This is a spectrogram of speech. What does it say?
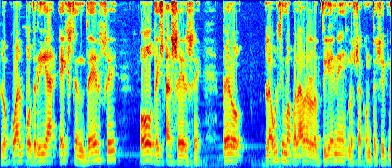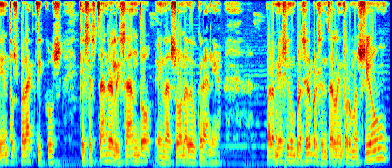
lo cual podría extenderse o deshacerse, pero la última palabra lo tienen los acontecimientos prácticos que se están realizando en la zona de Ucrania. Para mí ha sido un placer presentar la información.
